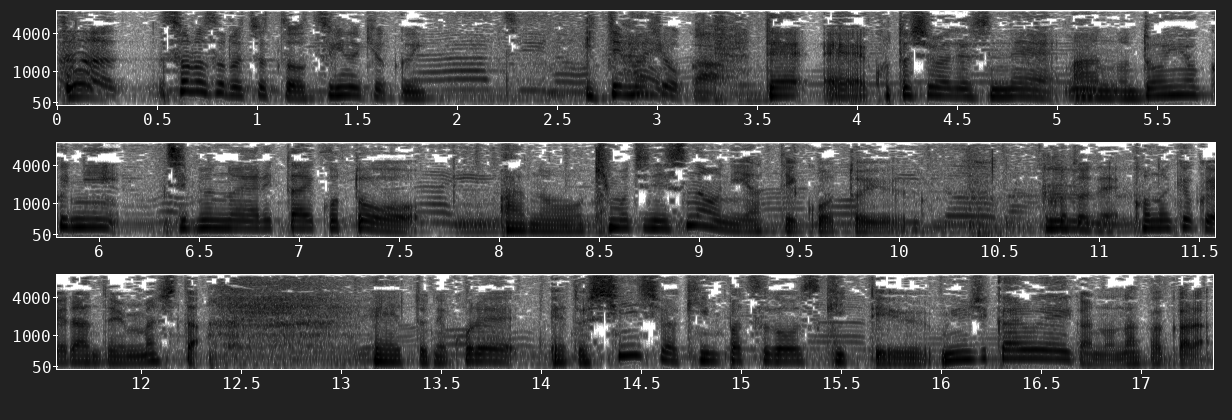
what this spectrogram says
さあそろそろちょっと次の曲い行ってみましょうか、はい。で、えー今年はですね、あの貪欲に自分のやりたいことをあの気持ちに素直にやっていこうということで、この曲を選んでみました。えーっとねこれ「えーっと紳士は金髪がお好き」っていうミュージカル映画の中から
